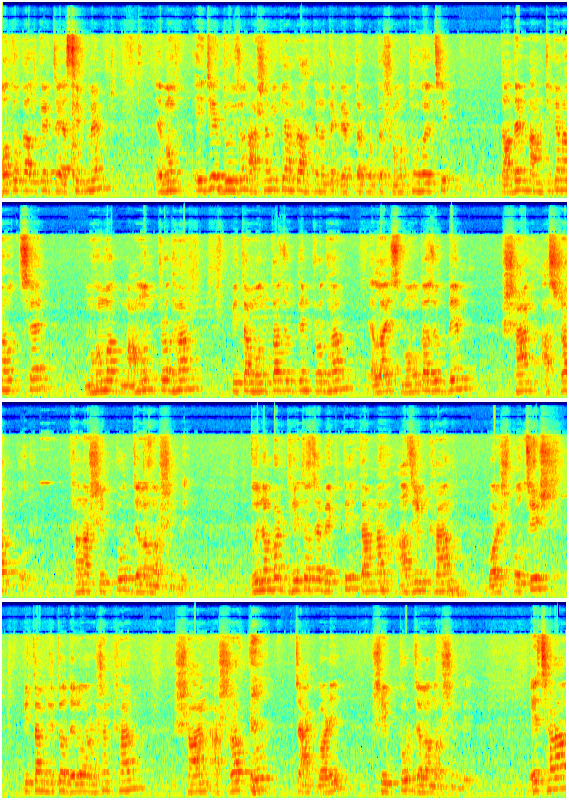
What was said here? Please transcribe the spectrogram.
গতকালকের যে অ্যাচিভমেন্ট এবং এই যে দুইজন আসামিকে আমরা হাতে নাতে গ্রেপ্তার করতে সমর্থ হয়েছি তাদের নাম ঠিকানা হচ্ছে মোহাম্মদ মামুন প্রধান, পিতা মমতাজ উদ্দিন প্রধান এলাইস মমতাজ উদ্দিন সাং আশরাফপুর, থানা শিবপুর, জেলা নরসিংদী। দুই নম্বর ধৃত যে ব্যক্তি, তার নাম আজিম খান, বয়স পঁচিশ, পিতা মৃত দেলোয়ার হোসেন খান শান আশরাফপুর, চাকবাড়ি, শিবপুর, জেলা নরসিংদী। এছাড়াও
